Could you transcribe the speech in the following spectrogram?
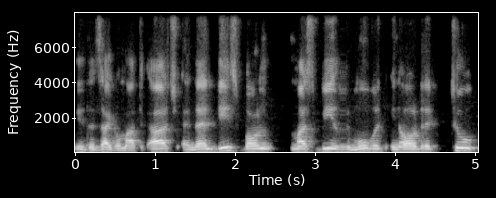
is the zygomatic arch, and then this bone must be removed in order to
